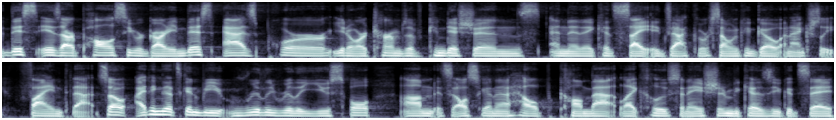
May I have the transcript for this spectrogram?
this is our policy regarding this as per you know our terms of conditions and then they could cite exactly where someone could go and actually find that. So i think that's going to be really really useful. Um, it's also going to help combat like hallucination because you could say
